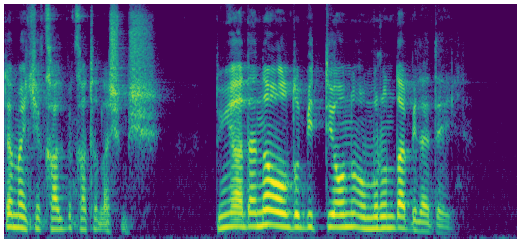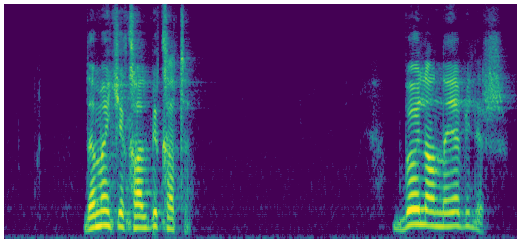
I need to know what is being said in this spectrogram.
Demek ki kalbi katılaşmış. Dünyada ne oldu bitti onun umurunda bile değil. Demek ki kalbi katı. Böyle anlayabilir.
